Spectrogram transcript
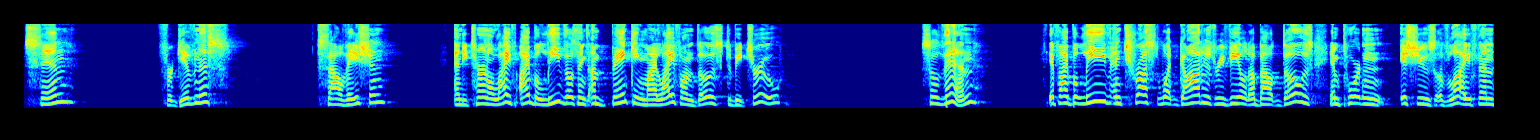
sin, forgiveness, salvation, and eternal life. I believe those things. I'm banking my life on those to be true. So then, if I believe and trust what God has revealed about those important issues of life, then,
